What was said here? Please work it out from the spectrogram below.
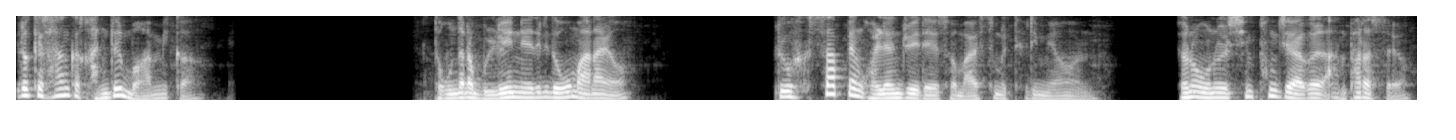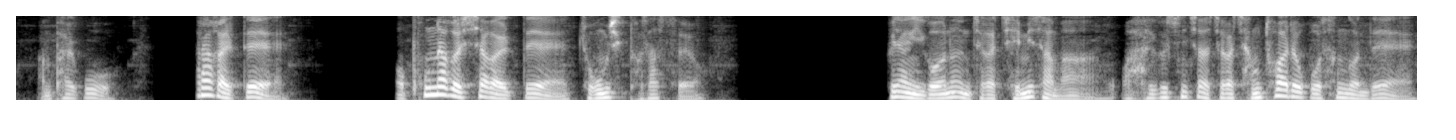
이렇게 상한가 간들 뭐합니까? 더군다나 물려있는 애들이 너무 많아요. 그리고 흑사병 관련주에 대해서 말씀을 드리면 저는 오늘 신풍제약을 안 팔았어요. 안 팔고 하락할 때 어, 폭락을 시작할 때 조금씩 더 샀어요. 그냥 이거는 제가 재미삼아 와 이거 진짜 제가 장투하려고 산 건데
